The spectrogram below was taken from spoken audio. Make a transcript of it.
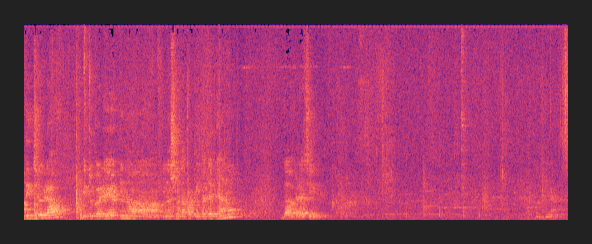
Em dic Gil Grau i tocaré una, una sonata per trompeta i piano de Veracini. Thank.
